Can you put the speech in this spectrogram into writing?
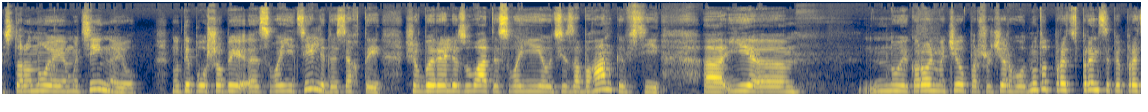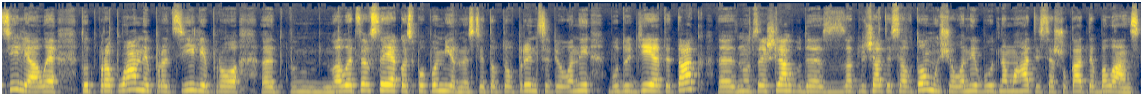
стороною емоційною. Ну, типу, щоб свої цілі досягти, щоб реалізувати свої оці забаганки всі. І Ну і король мечів в першу чергу. Ну тут про в принципі про цілі, але тут про плани, про цілі, про е, але це все якось по помірності. Тобто, в принципі, вони будуть діяти так. е, Ну, цей шлях буде заключатися в тому, що вони будуть намагатися шукати баланс.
